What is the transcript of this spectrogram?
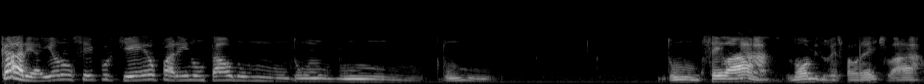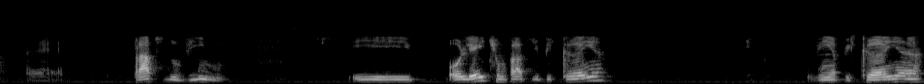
Cara, e aí eu não sei porquê eu parei num tal de um, de um, de um, de um, um, sei lá, nome do restaurante lá, é, Pratos do Vini. E olhei, tinha um prato de picanha, vinha picanha,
